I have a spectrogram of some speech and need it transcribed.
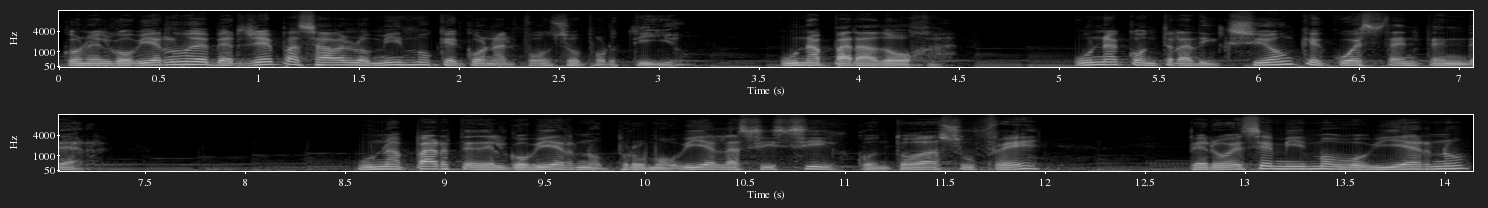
Con el gobierno de Berger pasaba lo mismo que con Alfonso Portillo, una paradoja, una contradicción que cuesta entender. Una parte del gobierno promovía la CICIG con toda su fe, pero ese mismo gobierno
